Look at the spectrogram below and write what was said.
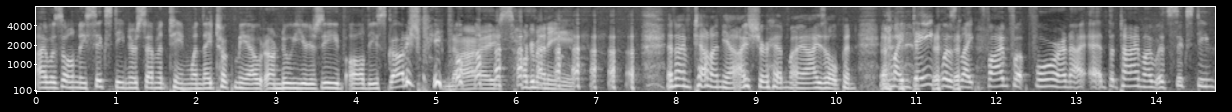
I was only sixteen or seventeen when they took me out on New Year's Eve. All these Scottish people. Nice. Hogmanay. And I'm telling you, I sure had my eyes open. And my date was like five foot four, and I, at the time I was 16,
